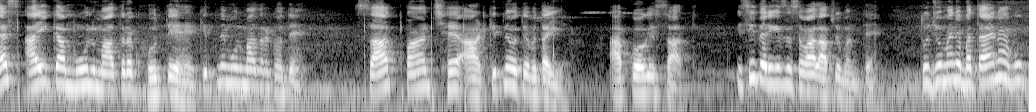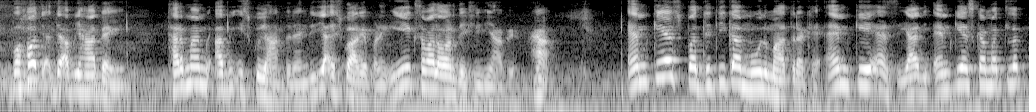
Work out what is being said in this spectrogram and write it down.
एस आई का मूल मात्रक होते हैं। कितने मूल मात्रक होते हैं? सात, पाँच छः आठ। कितने होते हैं? बताइए। आप कहोगे सात। इसी तरीके से सवाल आपसे बनते हैं। तो जो मैंने बताया ना वो बहुत अब यहाँ पे आइए थर्मा अब इसको यहाँ पे रहने दीजिए इसको आगे पढ़ेंगे। ये एक सवाल और देख लीजिए यहाँ पे। हाँ। एम के एस पद्धति का मूल मात्रक है। एम के एस याद एम के एस का मतलब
